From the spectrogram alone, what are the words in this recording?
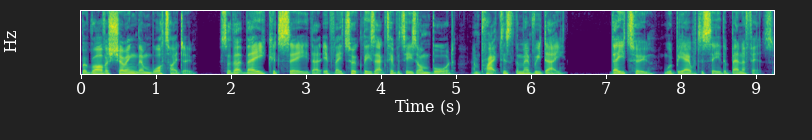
but rather showing them what I do, so that they could see that if they took these activities on board and practiced them every day, they too would be able to see the benefits.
